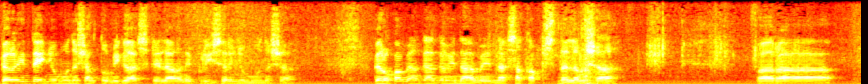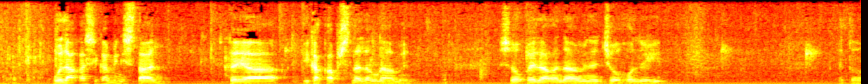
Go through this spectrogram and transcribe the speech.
Pero hintayin nyo muna siyang tumigas. Kailangan i-freezer nyo muna siya. Pero kami, ang gagawin namin, nasa cups na lang siya. Para wala kasi kaming stand. Kaya ika-cups na lang namin. So, kailangan namin ng chocolate. Ito.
